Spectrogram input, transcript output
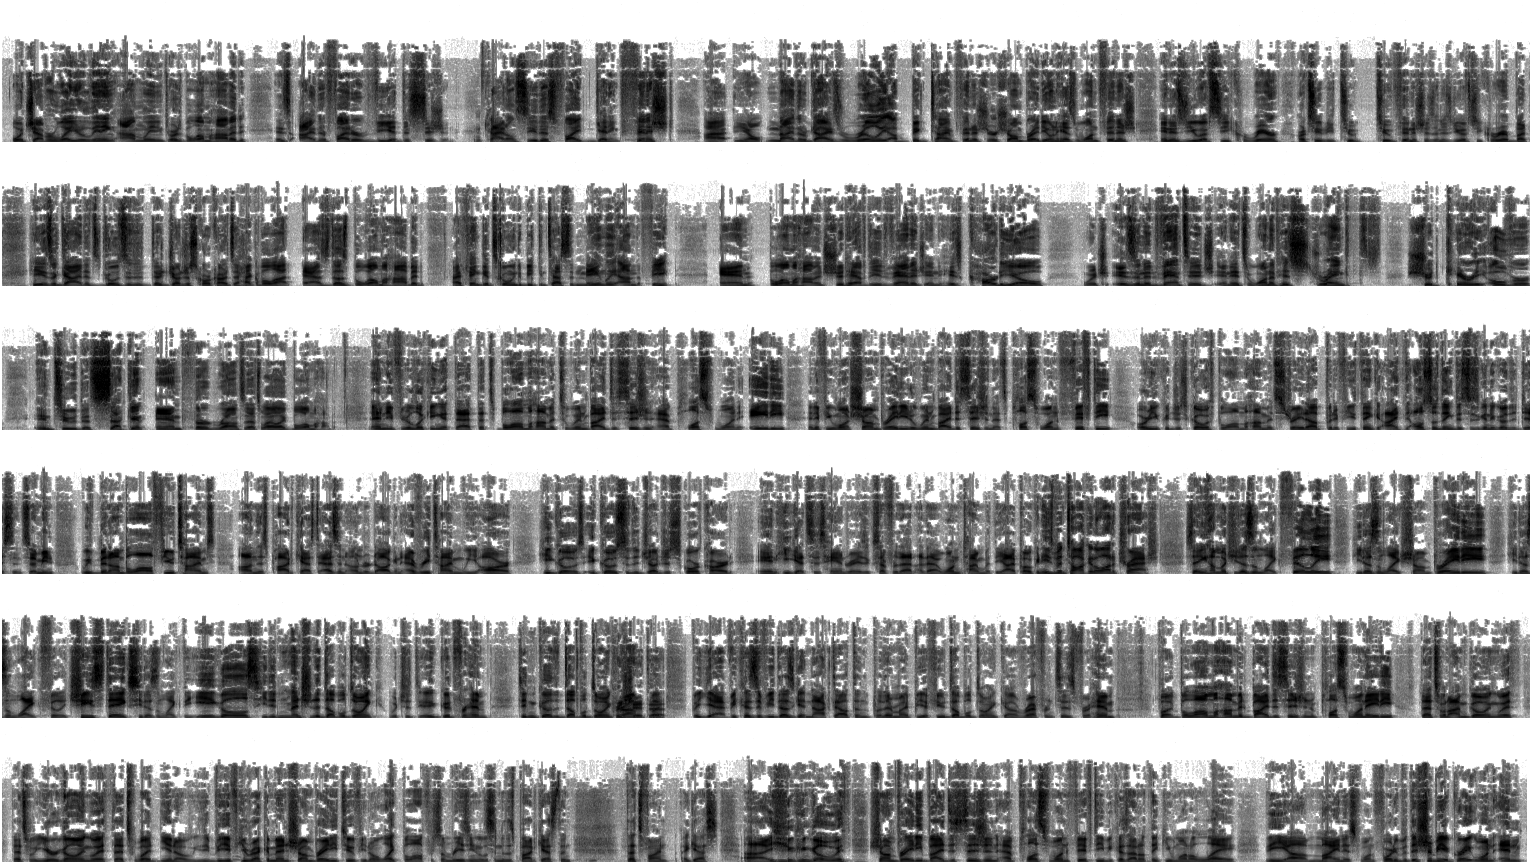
whichever way you're leaning, I'm leaning towards Bilal Muhammad, is either fighter via decision. Okay. I don't see this fight getting finished. Uh, you know, neither guy's really a big time finisher. Sean Brady only has one finish in his UFC career, or excuse me, two two finishes in his UFC career. But he is a guy that goes to the, the judges' scorecards a heck of a lot, as does Bilal Muhammad. I think it's going to be contested mainly on the feet, and Bilal Muhammad should have the advantage in his cardio, which is an advantage, and it's one of his strengths. Should carry over into the second and third round. So that's why I like Bilal Muhammad. And if you're looking at that, that's Bilal Muhammad to win by decision at plus 180. And if you want Sean Brady to win by decision, that's plus 150. Or you could just go with Bilal Muhammad straight up. But if you think, I also think this is going to go the distance. I mean, we've been on Bilal a few times on this podcast as an underdog, and every time we are, he goes, it goes to the judge's scorecard, and he gets his hand raised, except for that that one time with the eye poke. And he's been talking a lot of trash, saying how much he doesn't like Philly, he doesn't like Sean Brady, he doesn't like Philly cheesesteaks, he doesn't like the Eagles. He didn't mention a double doink, which is uh, good for him. Didn't go the double doink Appreciate route, that. but but yeah, because if he does get knocked out, then there might be a few double doink uh, references for him. But Bilal Muhammad by decision at plus 180. That's what I'm going with. That's what you're going with. That's what, you know, if you recommend Sean Brady too, if you don't like Bilal for some reason, you listen to this podcast, then that's fine, I guess. Uh, you can go with Sean Brady by decision at plus 150 because I don't think you want to lay the uh, minus 140. But this should be a great one. And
